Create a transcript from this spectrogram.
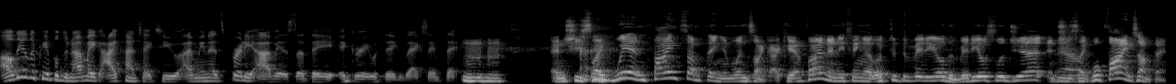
all the other people do not make eye contact to you, I mean, it's pretty obvious that they agree with the exact same thing. hmm And she's like, Winn, find something. And Winn's like, I can't find anything. I looked at the video. The video's legit. And she's Yeah. like, Well, find something.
